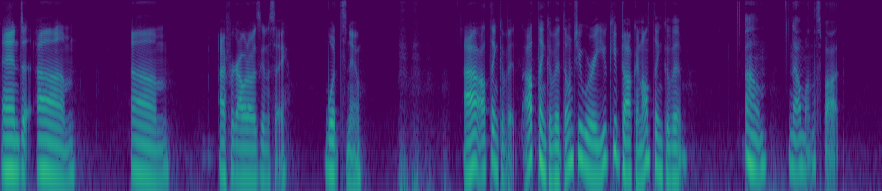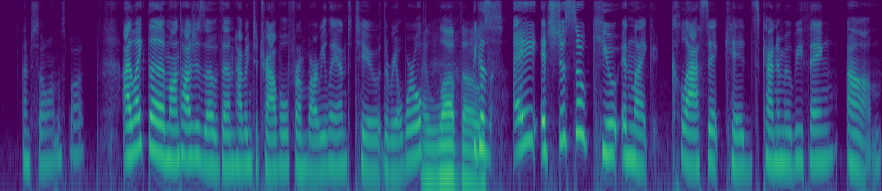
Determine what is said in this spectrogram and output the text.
And um, um, I forgot what I was gonna say. What's new? I, I'll think of it. I'll think of it. Don't you worry. You keep talking. I'll think of it. um now i'm on the spot i'm so on the spot i like the montages of them having to travel from barbie land to the real world I love those. Because- a it's just so cute and like classic kids kind of movie thing um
